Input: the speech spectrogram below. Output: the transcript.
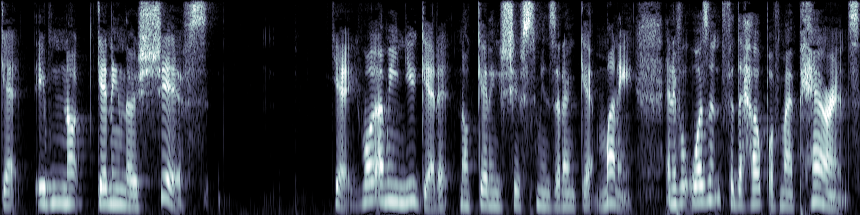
get, even not getting those shifts, yeah, well, I mean, you get it. Not getting shifts means I don't get money. And if it wasn't for the help of my parents,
